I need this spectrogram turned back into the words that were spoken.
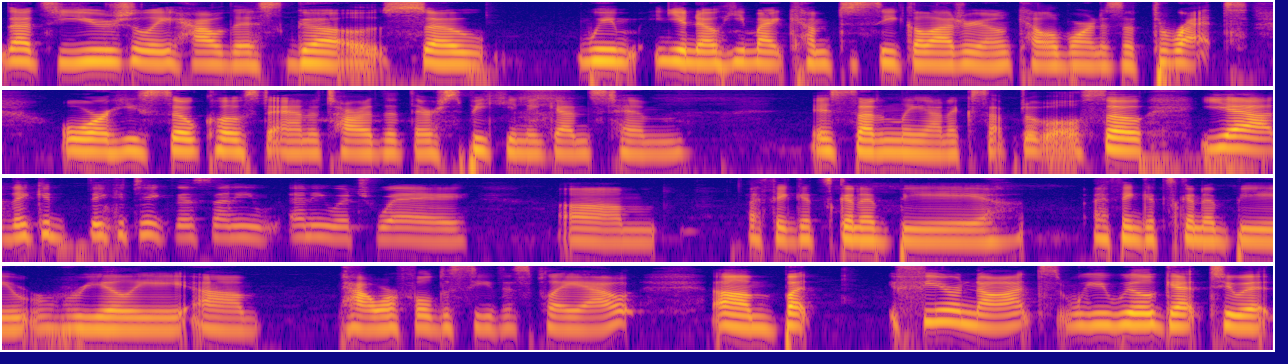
that's usually how this goes. So we, you know, he might come to see Galadriel and Celeborn as a threat, or he's so close to Annatar that they're speaking against him is suddenly unacceptable. So yeah, they could they could take this any any which way. Um, I think it's gonna be I think it's gonna be really um, powerful to see this play out. Um, but fear not, we will get to it.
